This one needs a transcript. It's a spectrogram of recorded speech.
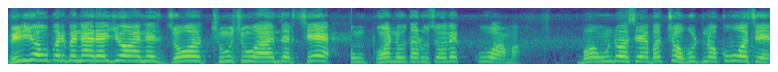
વીડિયો ઉપર બના રહેજો અને જો શું શું આ અંદર છે, હું ફોન ઉતારું છું હવે કૂવામાં. બહુ ઊંડો છે બચ્ચો ફૂટનો કૂવો છે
